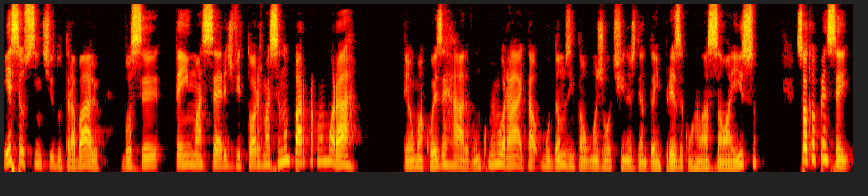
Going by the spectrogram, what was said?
esse é o sentido do trabalho. Você tem uma série de vitórias, mas você não para para comemorar. Tem alguma coisa errada, vamos comemorar e tal. Mudamos então algumas rotinas dentro da empresa com relação a isso. Só que eu pensei,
